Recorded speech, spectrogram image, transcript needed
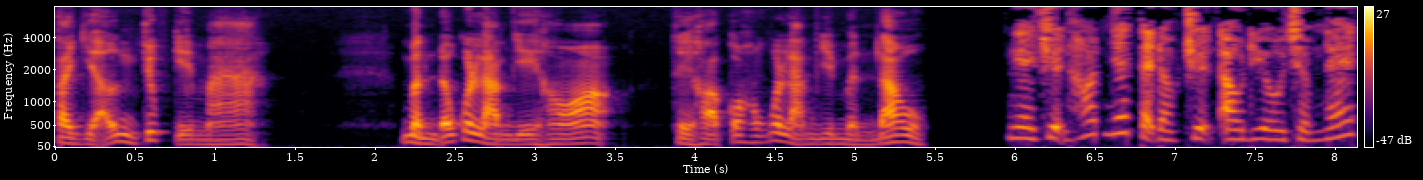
Ta giỡn một chút vậy mà. Mình đâu có làm gì họ, thì họ cũng không có làm gì mình đâu. Nghe chuyện hot nhất tại đọc truyện audio.net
